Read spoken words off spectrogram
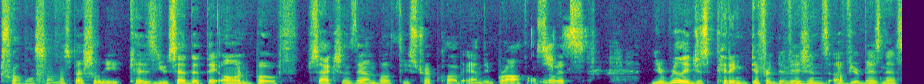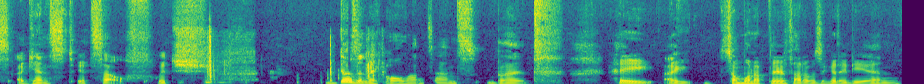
troublesome, especially because you said that they owned both sections. They owned both the strip club and the brothel. So Yes. it's you're really just pitting different divisions of your business against itself, which doesn't make a whole lot of sense. But hey, I someone up there thought it was a good idea, and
